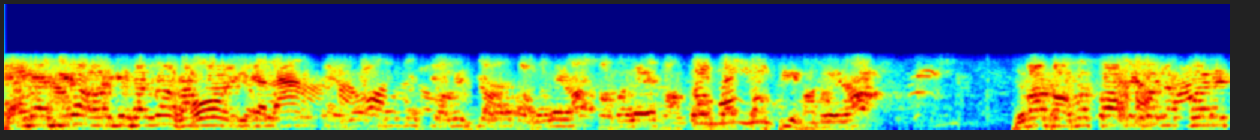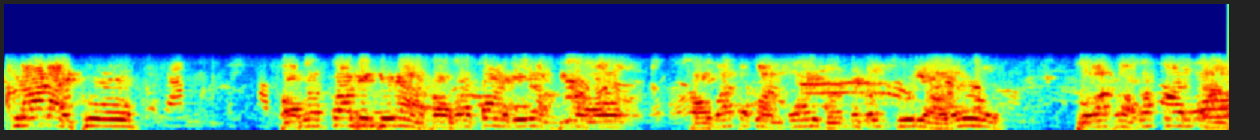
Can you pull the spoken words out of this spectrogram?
อย่างนี้เราจะทำเราโอ้ดีจะล่างของมาเลยของมาเลยของไม่ไม่ไม่ของเลยนะเดี๋ยวเราของมาซ้อนได้คนละคนละกีฬาหลายครู ขอมาซ้อนได้กีฬาขอมาซ้อนได้หลังเดียวขอมาตะวันมวยผมจะต้องชูเดี่ยวเด้อตัวขอมาซ้อนกาว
